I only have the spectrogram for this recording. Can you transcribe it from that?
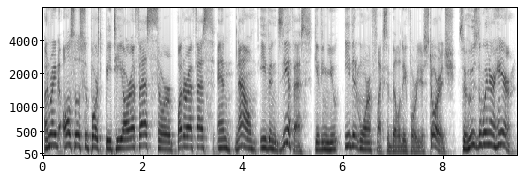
Unraid also supports BTRFS or ButterFS, and now even ZFS, giving you even more flexibility for your storage. So who's the winner here?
